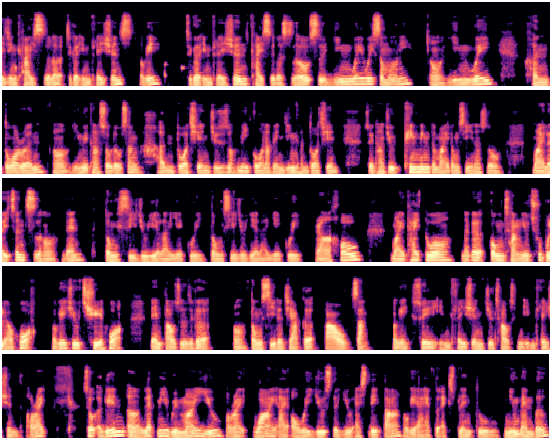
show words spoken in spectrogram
已经开始了这个 inflations，OK，这个 inflation 开始的时候是因为为什么呢？哦，因为很多人哦，因为他手头上很多钱，就是说美国那边印很多钱，所以他就拼命的买东西。那时候买了一阵子哈，then 东西就越来越贵，东西就越来越贵，然后买太多，那个工厂又出不了货，OK 就缺货，连导致这个哦东西的价格暴涨。Okay, so inflation 就造成 inflation. All right. So again, uh, let me remind you, all right, why I always use the US data. Okay, I have to explain to new member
